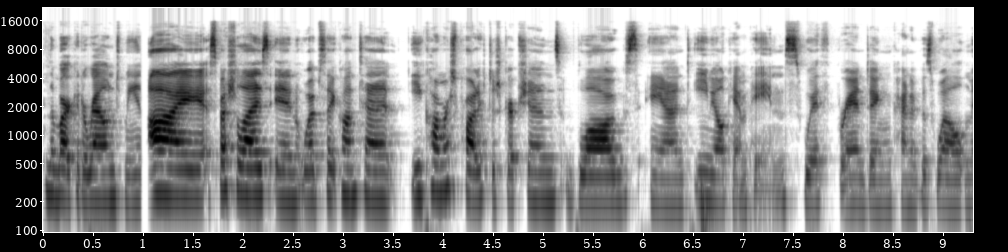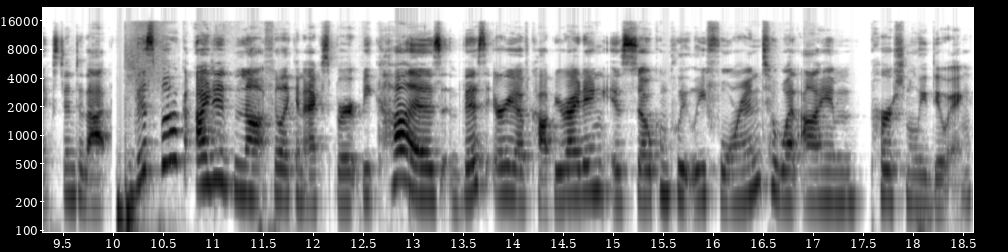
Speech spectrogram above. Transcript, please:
the market around me. I specialize in website content, e commerce product descriptions, blogs, and email campaigns with branding kind of as well mixed into that. This book, I did not feel like an expert because this area of copywriting is so completely foreign to what I am personally doing.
